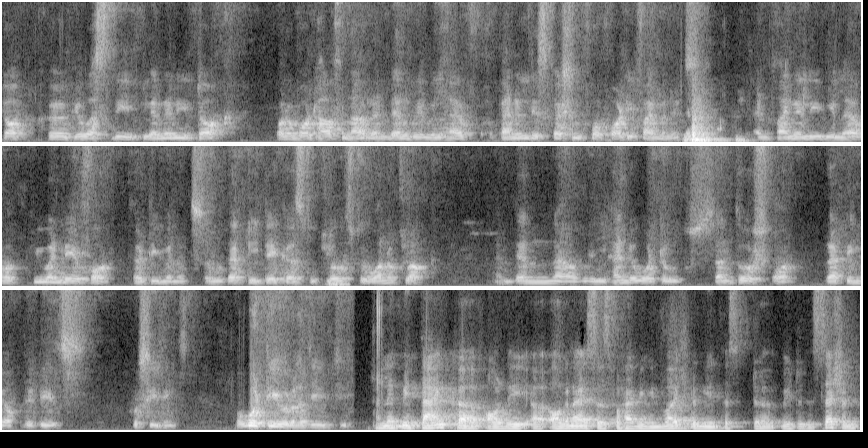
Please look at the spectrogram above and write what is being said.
talk, uh, give us the plenary talk for about half an hour, and then we will have a panel discussion for 45 minutes, and finally we'll have a Q&A for 30 minutes. So that will take us to close to one o'clock and then uh, we'll hand over to Santosh for wrapping up the day's proceedings. Over to you, Rajiv And let me thank uh, all the uh, organizers for having invited me, this, uh, me to this session.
